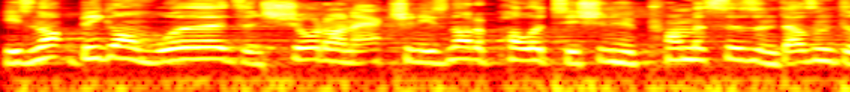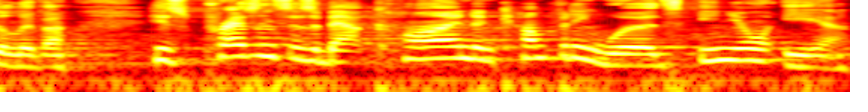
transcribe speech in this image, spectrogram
He's not big on words and short on action. He's not a politician who promises and doesn't deliver. His presence is about kind and comforting words in your ear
